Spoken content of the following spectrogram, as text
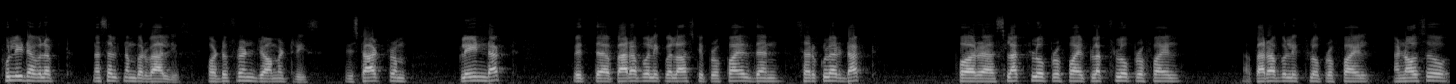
fully developed Nusselt number values for different geometries. We start from plane duct with the parabolic velocity profile then circular duct for slug flow profile, plug flow profile, parabolic flow profile and also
